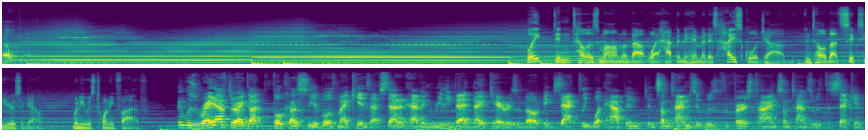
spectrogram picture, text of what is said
That was. Blake didn't tell his mom about what happened to him at his high school job until about six years ago, when he was 25. It was right after I got full custody of both my kids, I started having really bad night terrors about exactly what happened. And sometimes it was the first time, sometimes it was the second.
